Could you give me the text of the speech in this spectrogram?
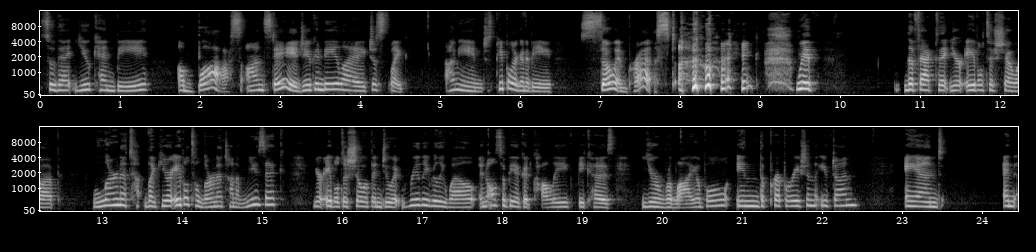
so that you can be a boss on stage. You can be like, just like, I mean, just people are going to be so impressed with the fact that you're able to show up, learn a ton, like you're able to learn a ton of music, you're able to show up and do it really, really well, and also be a good colleague because you're reliable in the preparation that you've done. And, and,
